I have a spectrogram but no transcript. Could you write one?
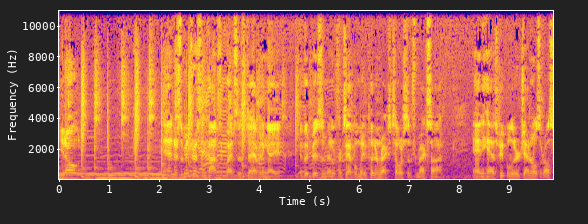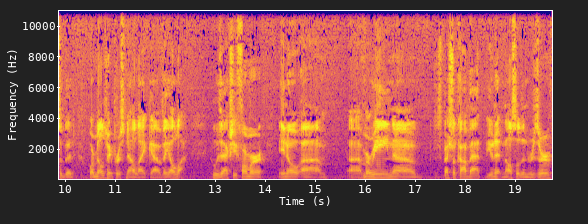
You know, and there's some interesting consequences to having a, a good businessman. For example, when you put in Rex Tillerson from Exxon, and he has people that are generals that are also good, or military personnel like uh, Viola, who is actually former, you know, um, uh, Marine uh, Special Combat Unit and also the Reserve,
